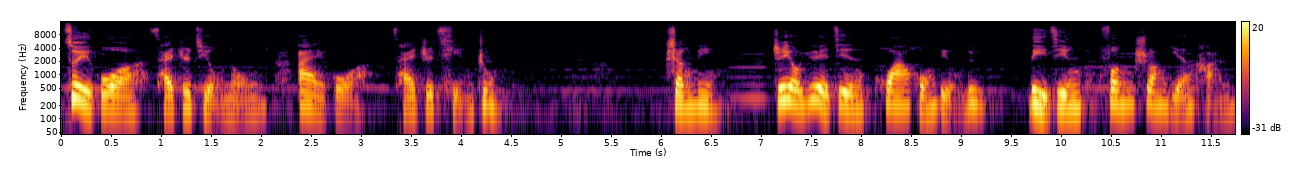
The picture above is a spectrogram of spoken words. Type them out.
醉过才知酒浓，爱过才知情重。生命只有阅尽花红柳绿，历经风霜严寒，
